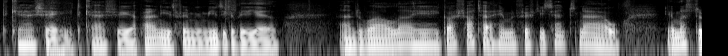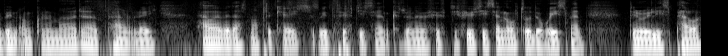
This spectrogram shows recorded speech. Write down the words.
Tekashi, Tekashi. Apparently, he's filming a music video, and well, uh, he, got shot at him and Fifty Cent. Now, it must have been Uncle Murder, apparently. However, that's not the case with Fifty Cent, because whenever 50, 50 Cent, also the Waste Man, didn't release Power,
